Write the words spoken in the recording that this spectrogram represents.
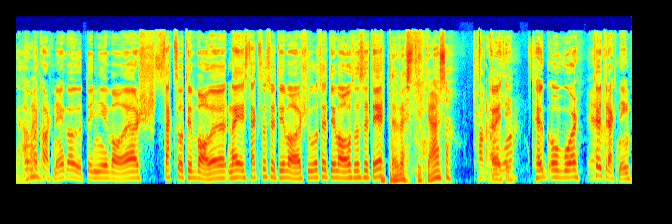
Ja, og. McCartney ga ut den i var det 86, var det Nei, 76 var det 77 var det 78. Det visste ikke jeg, altså. Tug of war. Tug of war. Ja. Tautrekning.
